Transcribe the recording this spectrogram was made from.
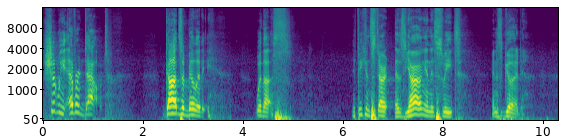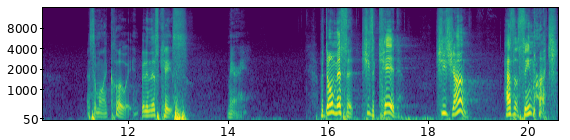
Should we ever doubt God's ability with us? If He can start as young and as sweet and as good as someone like Chloe, but in this case, Mary. But don't miss it. She's a kid. She's young. Hasn't seen much.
